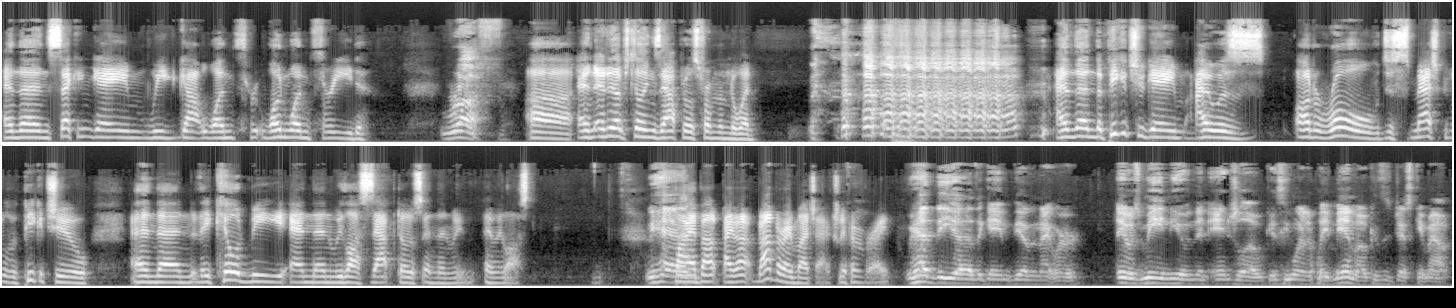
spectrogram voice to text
And then second game, we got one th- one one threed. Rough. Uh, and ended up stealing Zapdos from them to win. And then the Pikachu game, I was on a roll, just smashing people with Pikachu, and then they killed me, and then we lost Zapdos, and then we and we lost. We had by about by about not very much actually, if I remember right. we had the uh, the game the other night where it was me and you and then Angelo because he wanted to play Mamo because it just came out,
